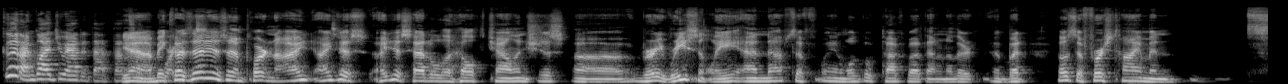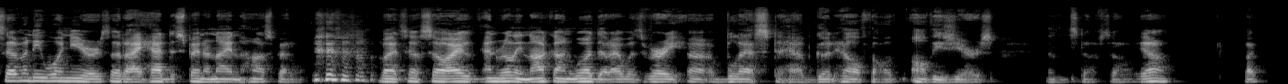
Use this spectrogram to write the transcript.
Good. I'm glad you added that. That's yeah, an because that is important- I, I just I just had a little health challenge just uh, very recently, and that's the and we'll go talk about that another. But that was the first time in seventy one years that I had to spend a night in the hospital. But so, so I and really knock on wood that I was very uh, blessed to have good health all all these years and stuff. So yeah. But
